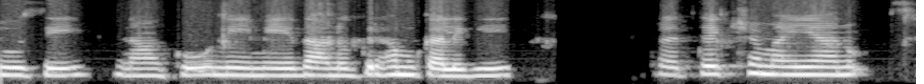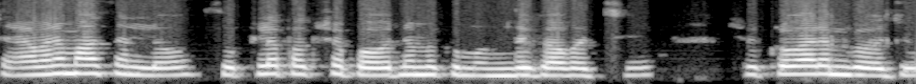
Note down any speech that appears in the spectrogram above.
చూసి నాకు నీ మీద అనుగ్రహం కలిగి ప్రత్యక్షమయ్యాను. శ్రావణ మాసంలో శుక్లపక్ష పౌర్ణమికి ముందుగా వచ్చే శుక్రవారం రోజు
